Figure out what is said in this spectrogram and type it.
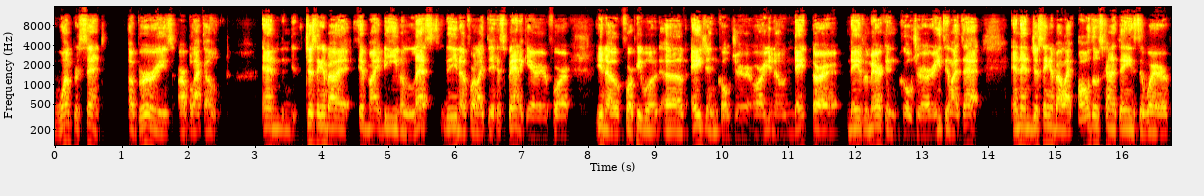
1% of breweries are black owned and just thinking about it, it might be even less, you know, for like the Hispanic area, for you know, for people of Asian culture or you know, Native or Native American culture or anything like that. And then just thinking about like all those kind of things that where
